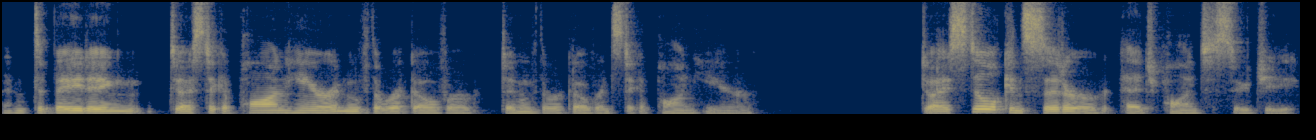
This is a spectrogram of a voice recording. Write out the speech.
I'm debating, do I stick a pawn here and move the rook over? Do I move the rook over and stick a pawn here? Do I still consider edge pawn tesuji?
